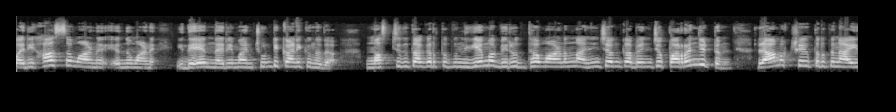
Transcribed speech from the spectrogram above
പരിഹാസമാണ് എന്നുമാണ് ഇതേ നരിമാൻ ചൂണ്ടിക്കാണിക്കുന്നത്. മസ്ജിദ് തകർത്തത് നിയമവിരുദ്ധമാണെന്ന് അഞ്ചംഗ ബെഞ്ച് പറഞ്ഞിട്ടും രാമക്ഷേത്രത്തിനായി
